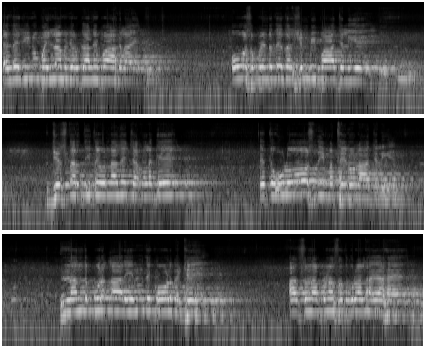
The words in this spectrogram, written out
ਕਹਿੰਦੇ ਜਿਹਨੂੰ ਪਹਿਲਾਂ ਬਜ਼ੁਰਗਾਂ ਨੇ ਭਾਗ ਲਾਏ। ਉਸ ਪਿੰਡ ਦੇ ਦਰਸ਼ਨ ਵੀ ਪਾ ਚਲੀਏ। ਜਿਸ ਧਰਤੀ ਤੇ ਉਹਨਾਂ ਦੇ ਚਰਨ ਲੱਗੇ, ਤੇ ਧੂੜ ਉਸ ਦੀ ਮੱਥੇ ਨੂੰ ਲਾ ਚਲੀਏ। ਨੰਦਪੁਰ ਆਰੇਰੂ ਦੇ ਕੋਲ ਬੈਠੇ। ਆਸਣ ਆਪਣਾ ਸਤਿਗੁਰਾਂ ਲਾਇਆ ਹੈ।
